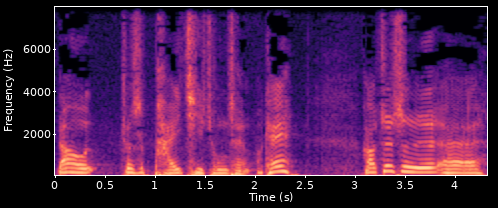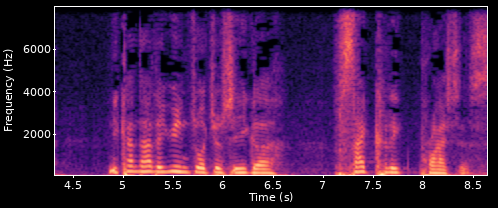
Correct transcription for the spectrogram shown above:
然后就是排气冲程。OK，好，这是呃，你看它的运作就是一个。cyclic process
